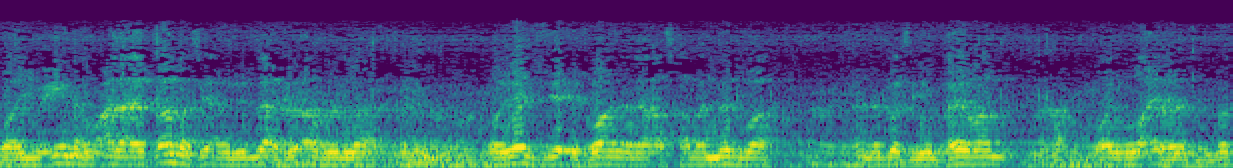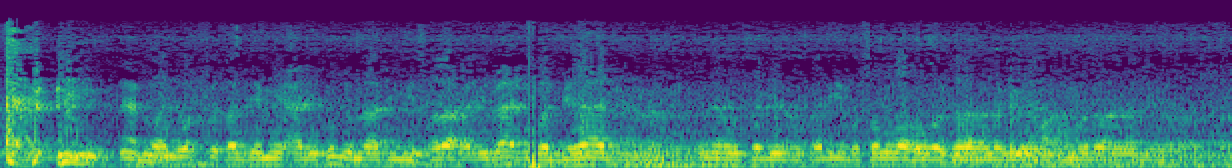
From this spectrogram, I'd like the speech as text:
وأن يعينهم على إقامة أمر الله في أرض الله ويجزي إخواننا أصحاب الندوة عن ندوتهم خيرا وأن يضاعف لهم وأن يوفق الجميع لكل ما فيه صلاح العباد والبلاد. إنه سميع قريب وصلى الله وسلم على نبينا محمد وعلى آله وصحبه.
